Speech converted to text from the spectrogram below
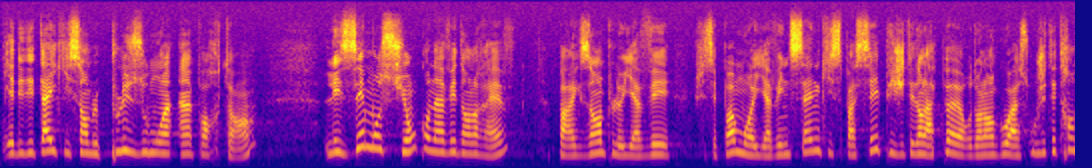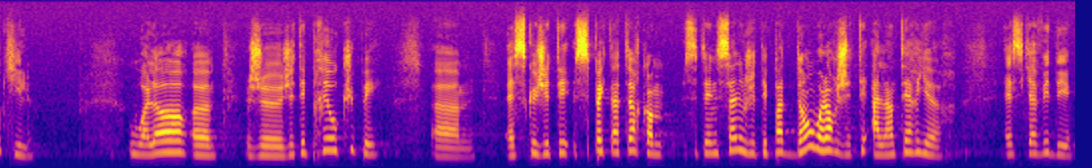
Il y a des détails qui semblent plus ou moins importants. Les émotions qu'on avait dans le rêve. Par exemple, il y avait, je ne sais pas moi, il y avait une scène qui se passait, puis j'étais dans la peur ou dans l'angoisse, ou j'étais tranquille. Ou alors, euh, j'étais préoccupé. Euh, est-ce que j'étais spectateur comme c'était une scène où j'étais pas dedans, ou alors j'étais à l'intérieur? Est-ce qu'il y avait des,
